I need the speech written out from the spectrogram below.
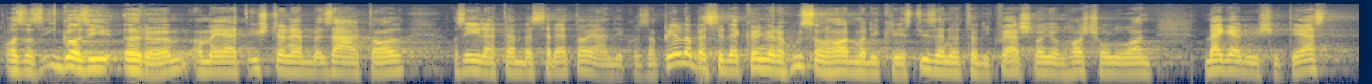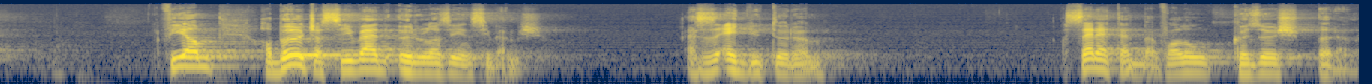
az az igazi öröm, amelyet Isten ezáltal az életembe szeret ajándékozni. A példabeszédek könyvére 23. rész 15. vers nagyon hasonlóan megerősíti ezt. Fiam, ha bölcs a szíved, örül az én szívem is. Ez az együtt öröm. A szeretetben való közös öröm.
